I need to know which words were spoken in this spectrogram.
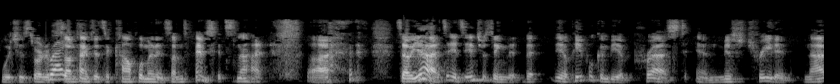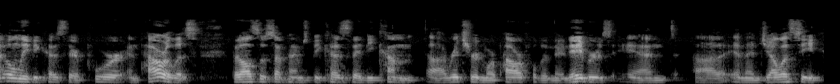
which is sort of right. sometimes it's a compliment and sometimes it's not. Uh, so yeah, it's it's interesting that, that you know people can be oppressed and mistreated not only because they're poor and powerless, but also sometimes because they become uh, richer and more powerful than their neighbors, and uh, and then jealousy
